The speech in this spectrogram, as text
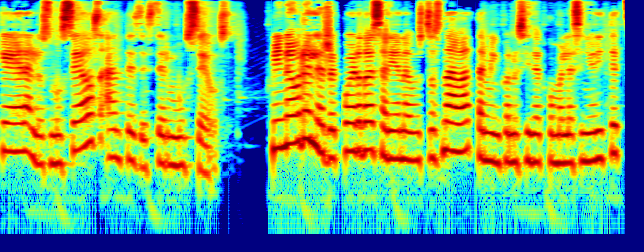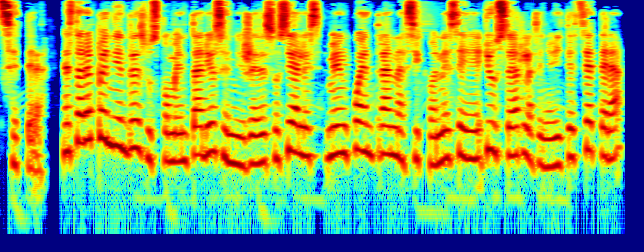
qué eran los museos antes de ser museos. Mi nombre, les recuerdo, es Ariana Bustos Nava, también conocida como la señorita etcétera. Estaré pendiente de sus comentarios en mis redes sociales. Me encuentran así con ese user, la señorita etcétera,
